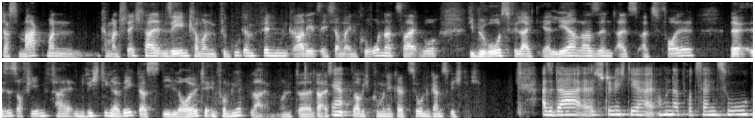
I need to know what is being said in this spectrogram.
das mag man, kann man schlecht halten sehen, kann man für gut empfinden, gerade jetzt, ich sag mal, in Corona-Zeiten, wo die Büros vielleicht eher leerer sind als, als voll äh, es ist auf jeden Fall ein wichtiger Weg, dass die Leute informiert bleiben. Und äh, da ist, ja. glaube ich, Kommunikation ganz wichtig. Also da äh, stimme ich dir 100 Prozent zu.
